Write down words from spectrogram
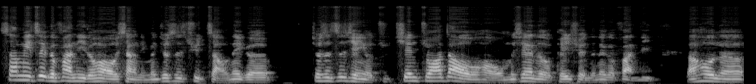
上面这个范例的话，我想你们就是去找那个，就是之前有先抓到哈，我们现在的可以选的那个范例，然后呢，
